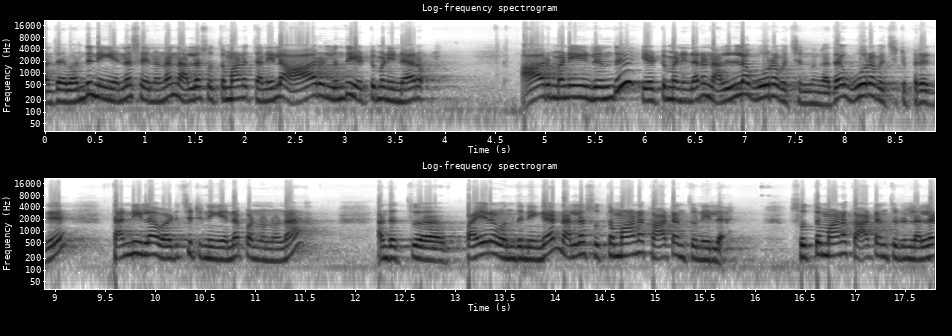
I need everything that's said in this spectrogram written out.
அதை வந்து நீங்கள் என்ன செய்யணுன்னா நல்ல சுத்தமான தண்ணியில் ஆறுலேருந்து எட்டு மணி நேரம். ஆறு மணிலேருந்து எட்டு மணி நேரம் நல்லா ஊற வச்சிடணுங்க. அதை ஊற வச்சுட்டு பிறகு தண்ணியெலாம் வடிச்சிட்டு நீங்கள் என்ன பண்ணணுன்னா அந்த பயிரை வந்து நீங்கள் நல்ல சுத்தமான காட்டன் துணியில் சுத்தமான காட்டன் துணியில் நல்லா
